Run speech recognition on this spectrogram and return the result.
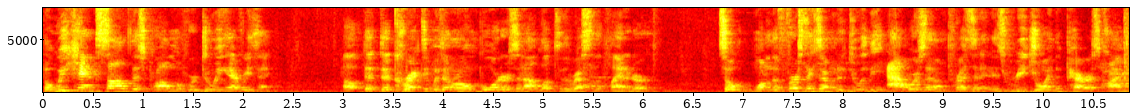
But we can't solve this problem if we're doing everything. Uh, that, that correct it within our own borders and not look to the rest of the planet Earth. So one of the first things I'm going to do in the hours that I'm president is rejoin the Paris Climate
